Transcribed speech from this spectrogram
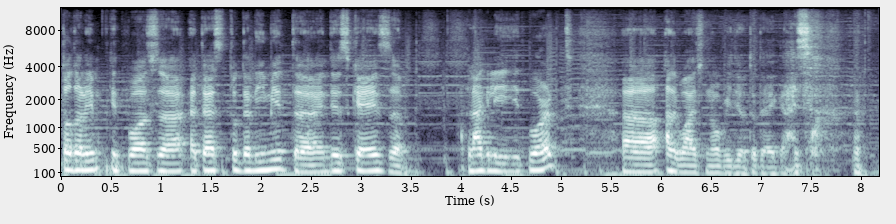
totally. It was uh, a test to the limit, uh, in this case luckily it worked, otherwise no video today guys.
